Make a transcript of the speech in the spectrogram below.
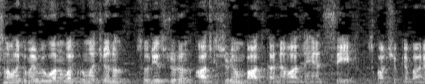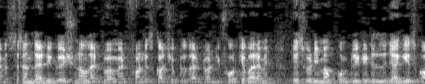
असलम everyone welcome my channel so D student आज की स्टूडियो हम बात करने वाले हैं सेफ़ स्कॉलरशिप के बारे में। Sindh educational endowment fund scholarship 2024 के बारे में। तो इस वीडियो में आपको कंप्लीट डिटेल दी जाएगी, इसका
